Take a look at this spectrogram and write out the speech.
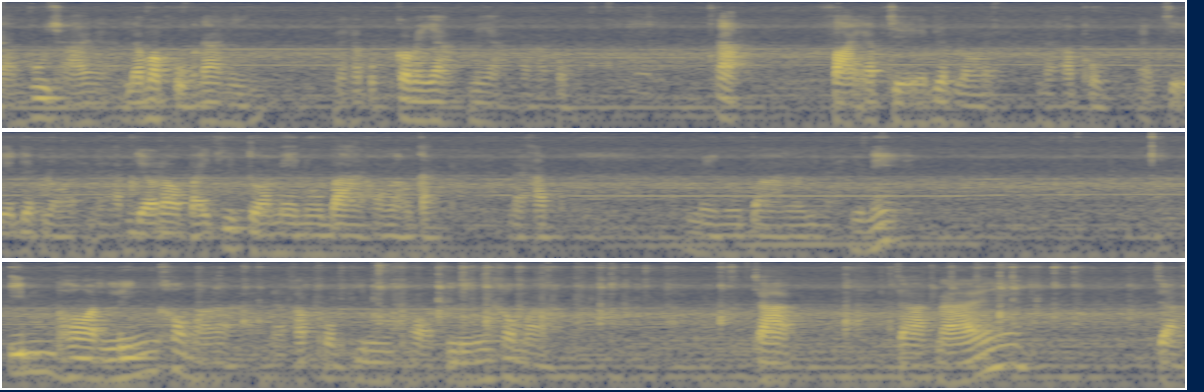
การผู้ใช้เนี่ยแล้วมาผล่หน้านี้นะครับผมก็ไม่ยากไม่ยากนะครับผมอะไฟล์ app.js เรียบร้อยนะครับผม app.js เรียบร้อยนะครับเดี๋ยวเราไปที่ตัวเมนูบาร์ของเรากันนะครับเมนูบาร์เราอยู่ไหนอยู่นี่ import link เข้ามานะครับผม import link เข้ามา จากจากไหน จาก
